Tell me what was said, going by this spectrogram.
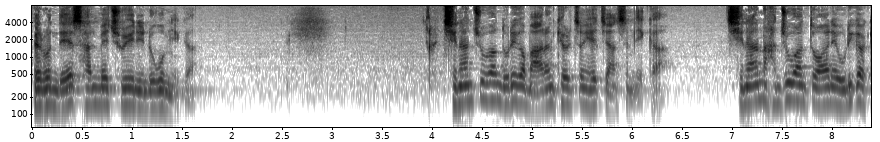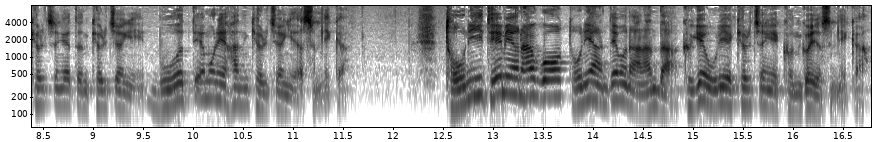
여러분 내 삶의 주인이 누굽니까? 지난 주간 우리가 많은 결정했지 않습니까? 지난 한 주간 동안에 우리가 결정했던 결정이 무엇 때문에 한 결정이었습니까? 돈이 되면 하고 돈이 안 되면 안 한다. 그게 우리의 결정의 근거였습니까?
